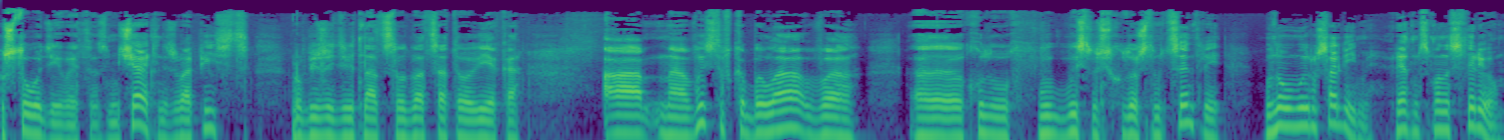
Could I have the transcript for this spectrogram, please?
Кустодиева, это замечательный живописец рубежи 19-20 века. А выставка была в э, художественном центре в Новом Иерусалиме, рядом с монастырем.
